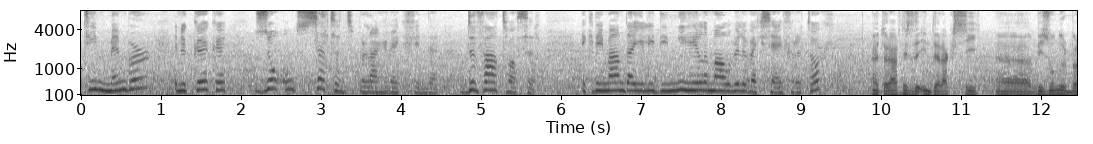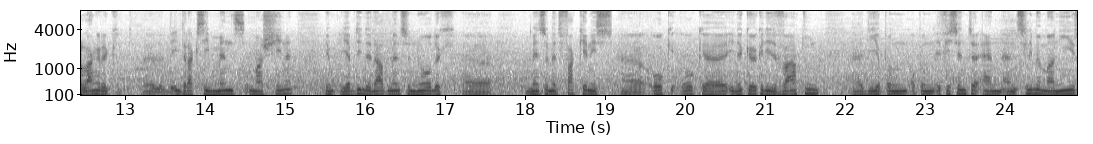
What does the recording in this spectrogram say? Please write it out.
teammember in de keuken zo ontzettend belangrijk vinden. De vaatwasser. Ik neem aan dat jullie die niet helemaal willen wegcijferen, toch? Uiteraard is de interactie uh, bijzonder belangrijk. De interactie mens-machine. Je, je, hebt inderdaad mensen nodig, mensen met vakkennis, ook, ook in de keuken die de vaat doen die op een, op een efficiënte en, en slimme manier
